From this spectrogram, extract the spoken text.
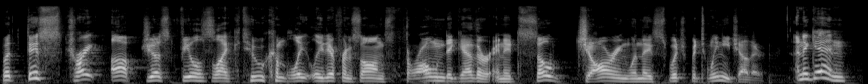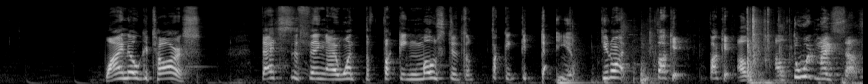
But this straight up just feels like two completely different songs thrown together, and it's so jarring when they switch between each other. And again, why no guitars? That's the thing I want the fucking most. It's a fucking guitar. You, you know what? Fuck it. Fuck it. I'll I'll do it myself.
